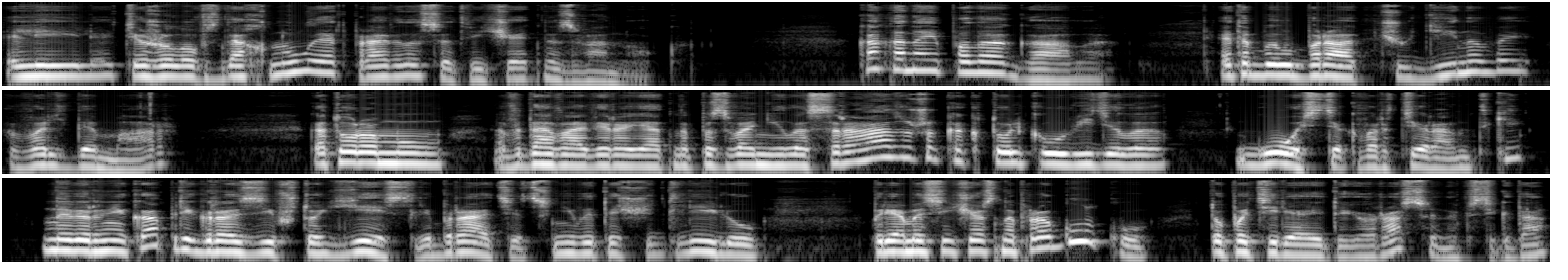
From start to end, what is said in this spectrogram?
Лиля тяжело вздохнула и отправилась отвечать на звонок. Как она и полагала, это был брат Чудиновой, Вальдемар, которому вдова, вероятно, позвонила сразу же, как только увидела гостя квартирантки, наверняка пригрозив, что если братец не вытащит Лилю прямо сейчас на прогулку, то потеряет ее раз и навсегда.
